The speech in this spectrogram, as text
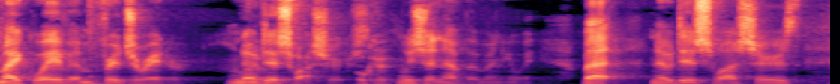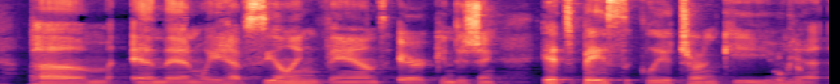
microwave, and refrigerator. No dishwashers. Okay. We shouldn't have them anyway. But no dishwashers. Um, and then we have ceiling fans, air conditioning. It's basically a turnkey unit.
